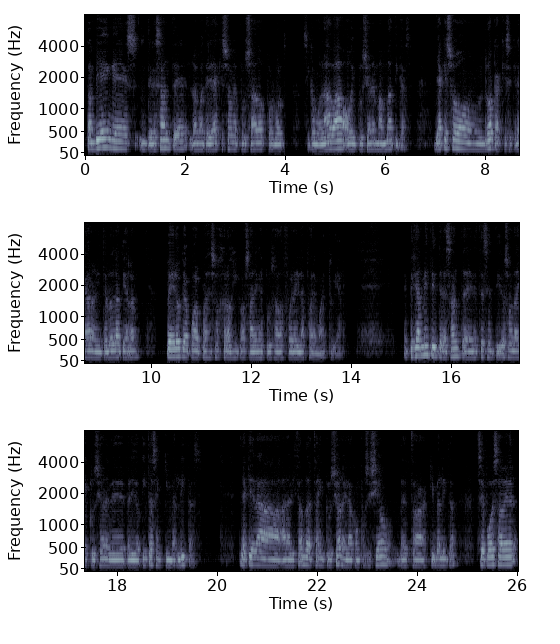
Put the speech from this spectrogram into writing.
También es interesante los materiales que son expulsados por volcanes, así como lava o inclusiones magmáticas, ya que son rocas que se crearon en el interior de la Tierra, pero que por procesos geológicos salen expulsadas fuera y las podemos estudiar. Especialmente interesantes en este sentido son las inclusiones de peridotitas en kimberlitas, ya que analizando estas inclusiones y la composición de estas kimberlitas, se puede saber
